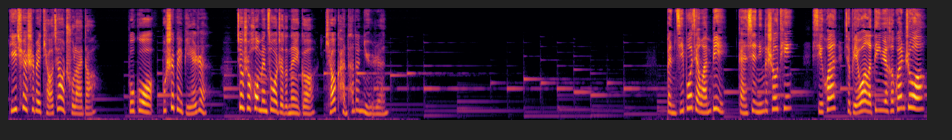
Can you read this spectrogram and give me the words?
的确是被调教出来的。不过不是被别人，就是后面坐着的那个调侃他的女人。本集播讲完毕，感谢您的收听，喜欢就别忘了订阅和关注哦。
